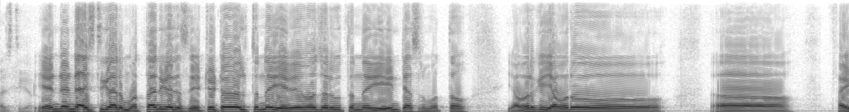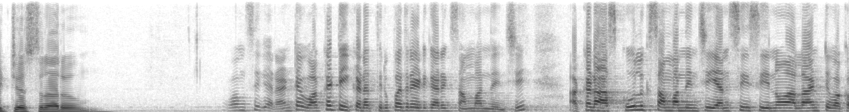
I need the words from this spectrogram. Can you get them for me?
ఏ అజిత్ గారు. ఏంటండి అజిత్ గారు మొత్తానికి అది అసలు ఎటెటో వెళ్తున్నాయి ఏమేమో జరుగుతున్నాయి ఏంటి అసలు మొత్తం? ఎవరికి ఎవరు ఆ, ఫైట్ చేస్తున్నారు? వంశీ గారు అంటే ఒకటి ఇక్కడ తిరుపతి రెడ్డి గారికి సంబంధించి అక్కడ ఆ స్కూల్కి సంబంధించి ఎన్సీసీనో అలాంటి ఒక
